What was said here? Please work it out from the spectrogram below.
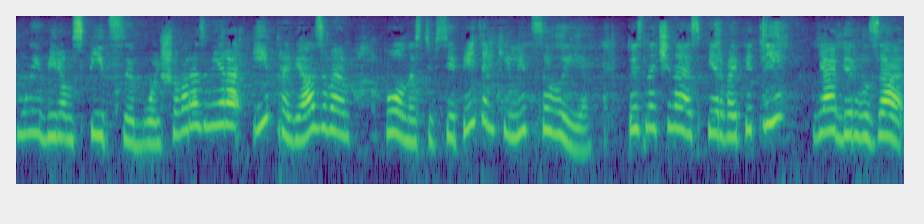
мы берем спицы большего размера и провязываем полностью все петельки лицевые. То есть начиная с первой петли я беру за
